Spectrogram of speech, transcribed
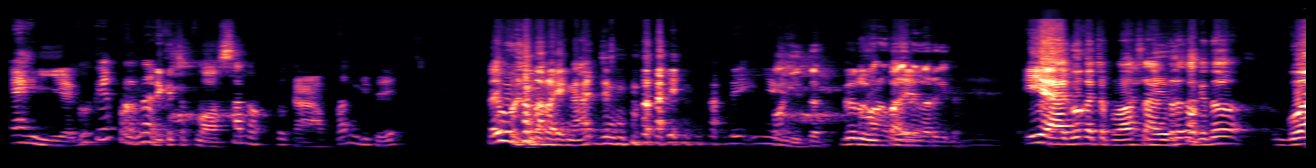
eh iya, gue kayak pernah deh keceplosan waktu kapan gitu ya. Tapi bukan marahin aja, marahin adeknya. oh gitu Gue lupa ya. dengar gitu Iya, gue keceplosan. Terus waktu itu gue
